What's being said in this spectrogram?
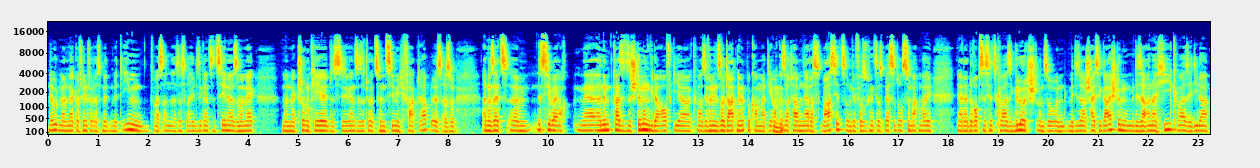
Na gut, man merkt auf jeden Fall, dass mit, mit ihm was anderes ist, weil diese ganze Szene, also man merkt, man merkt schon, okay, dass diese ganze Situation ziemlich fucked up ist. Also andererseits ähm, ist hierbei auch, na, er nimmt quasi diese Stimmung wieder auf, die er quasi von den Soldaten ja mitbekommen hat, die auch Mhm. gesagt haben, na, das war's jetzt und wir versuchen jetzt das Beste draus zu machen, weil ja, der Drops ist jetzt quasi gelutscht und so und mit dieser Scheißegal-Stimmung, mit dieser Anarchie quasi, die da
